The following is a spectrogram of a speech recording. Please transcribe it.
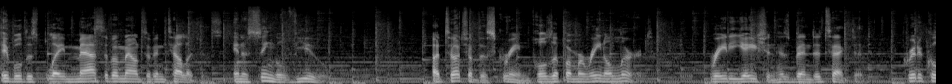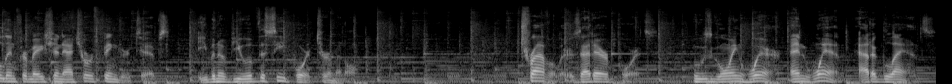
it will display massive amounts of intelligence in a single view. A touch of the screen pulls up a marine alert. Radiation has been detected. Critical information at your fingertips, even a view of the seaport terminal. Travelers at airports, who's going where and when at a glance,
